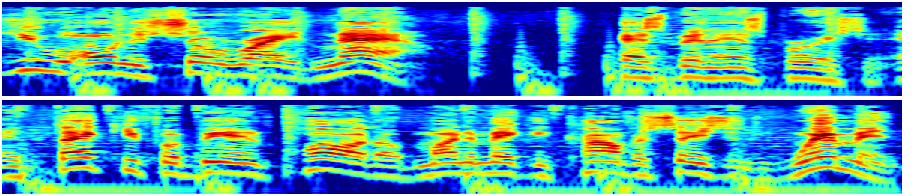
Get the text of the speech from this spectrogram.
you are on the show right now has been an inspiration. And thank you for being part of Money Making Conversations Women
